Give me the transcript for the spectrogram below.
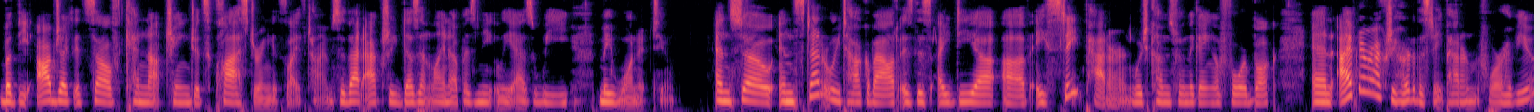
but the object itself cannot change its class during its lifetime. So that actually doesn't line up as neatly as we may want it to. And so instead, what we talk about is this idea of a state pattern, which comes from the Gang of Four book. And I've never actually heard of the state pattern before. Have you?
